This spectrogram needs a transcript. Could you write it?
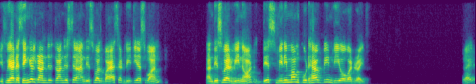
If we had a single trans transistor and this was biased at VGS1 and this were V naught, this minimum could have been V overdrive. Right?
